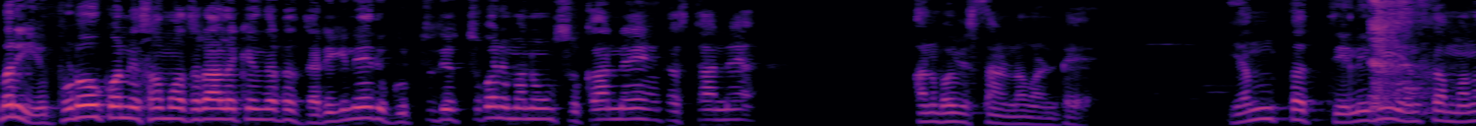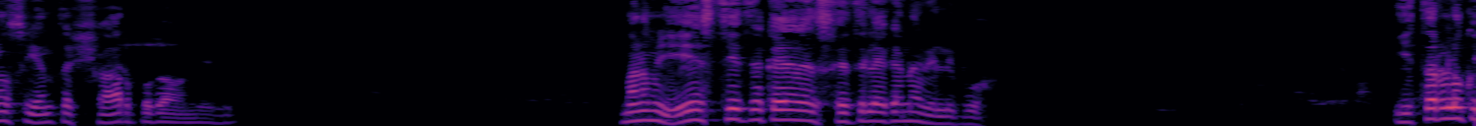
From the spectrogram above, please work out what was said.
మరి ఎప్పుడో కొన్ని సంవత్సరాల కిందట జరిగినది గుర్తు తెచ్చుకొని మనం సుఖాన్ని కష్టాన్నే అనుభవిస్తా ఉన్నామంటే ఎంత తెలివి ఎంత మనసు ఎంత షార్ప్గా ఉండేది. మనం ఏ స్థితికైనా స్థితిలోకైనా వెళ్ళిపో. ఇతరులకు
